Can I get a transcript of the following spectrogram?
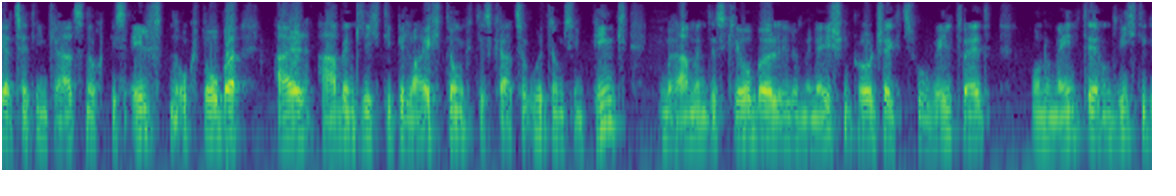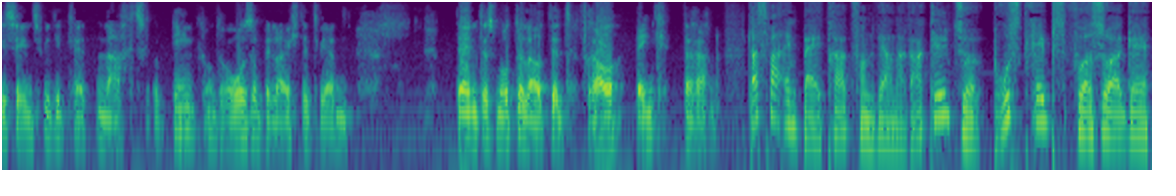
derzeit in Graz noch bis 11. Oktober allabendlich die Beleuchtung des Grazer Urturms in Pink im Rahmen des Global Illumination Projects, wo weltweit Monumente und wichtige Sehenswürdigkeiten nachts pink und rosa beleuchtet werden. Denn das Motto lautet, Frau, denk daran. Das war ein Beitrag von Werner Rackel zur Brustkrebsvorsorge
